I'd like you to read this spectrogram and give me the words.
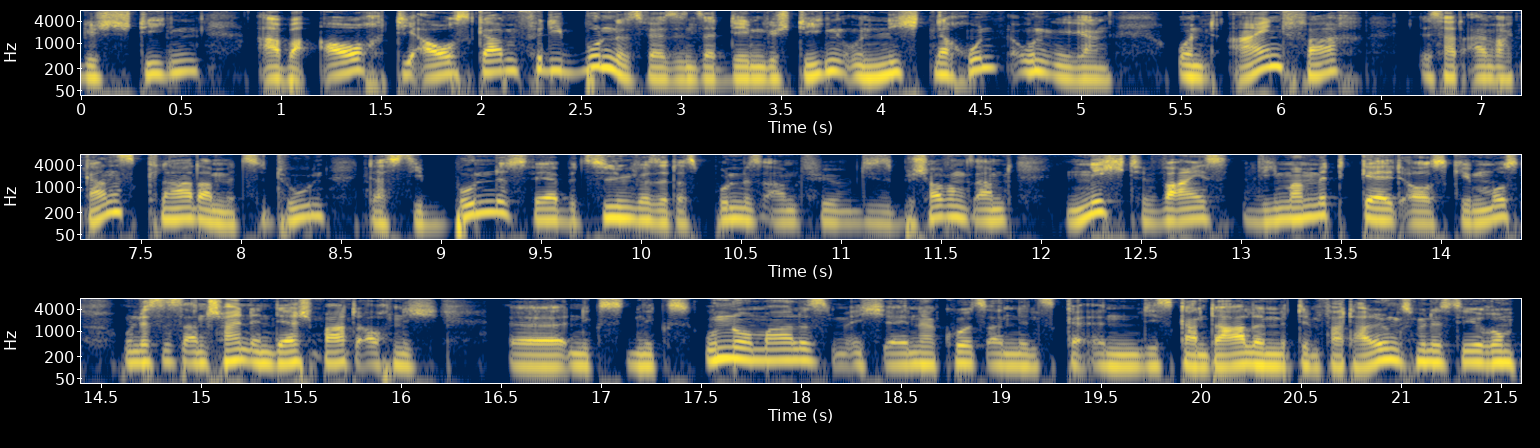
gestiegen, aber auch die Ausgaben für die Bundeswehr sind seitdem gestiegen und nicht nach unten gegangen. Und einfach es hat einfach ganz klar damit zu tun, dass die Bundeswehr bzw. das Bundesamt für dieses Beschaffungsamt nicht weiß, wie man mit Geld ausgeben muss. Und das ist anscheinend in der Sparte auch nicht äh, nichts Unnormales. Ich erinnere kurz an, Ska an die Skandale mit dem Verteidigungsministerium.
